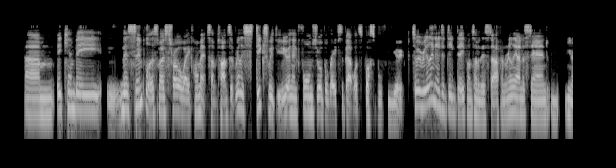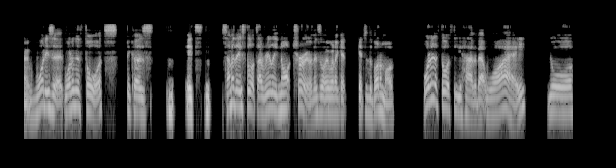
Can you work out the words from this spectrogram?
Um, it can be the simplest, most throwaway comment sometimes that really sticks with you and informs your beliefs about what's possible for you. So we really need to dig deep on some of this stuff and really understand, you know, what is it? What are the thoughts? Because it's some of these thoughts are really not true. This is what to get get to the bottom of. What are the thoughts that you have about why your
